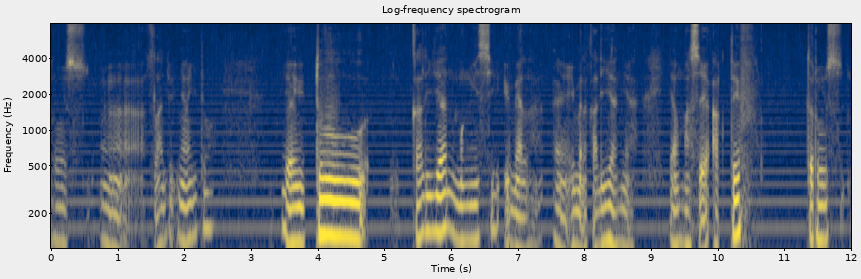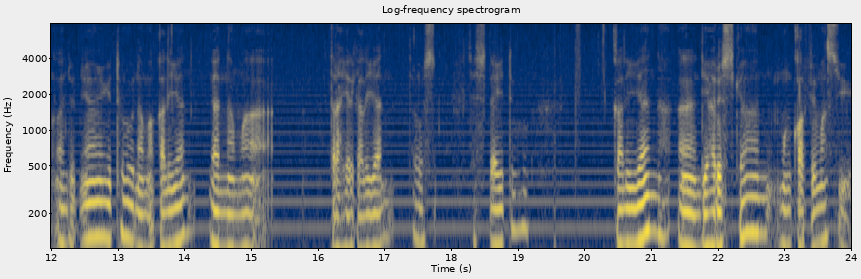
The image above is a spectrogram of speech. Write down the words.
terus uh, selanjutnya itu yaitu kalian mengisi email eh, email kalian ya yang masih aktif. Terus selanjutnya itu nama kalian dan nama terakhir kalian. Terus sesudah itu kalian uh, diharuskan mengkonfirmasi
